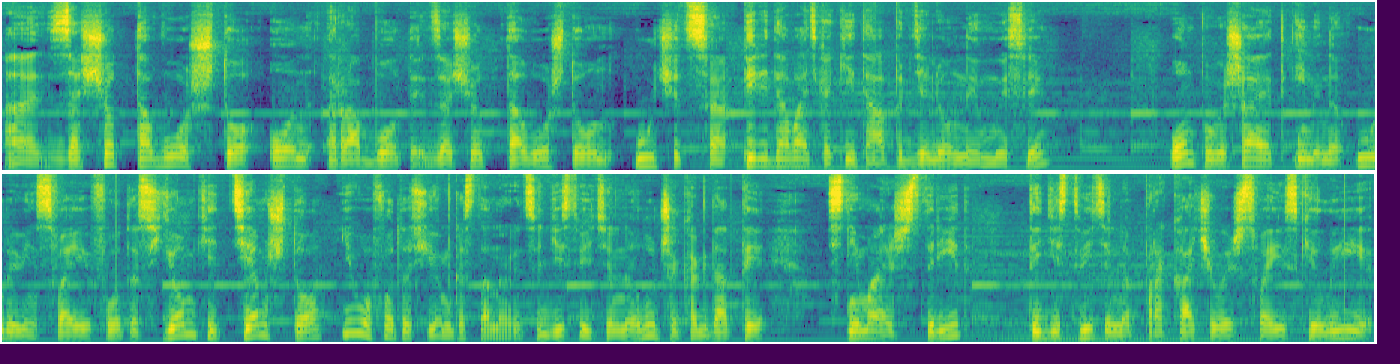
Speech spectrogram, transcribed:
а, за счет того, что он работает, за счет того, что он учится передавать какие-то определенные мысли, он повышает именно уровень своей фотосъемки тем, что его фотосъемка становится действительно лучше. Когда ты снимаешь стрит, ты действительно прокачиваешь свои скиллы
